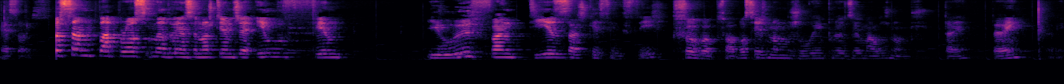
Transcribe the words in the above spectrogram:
é só isso. Passando para a próxima doença, nós temos a elefante Elefantias, acho que é assim que se diz. Por favor, pessoal, vocês não me julguem por eu dizer mal os nomes. Está bem? Está bem? Está bem.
